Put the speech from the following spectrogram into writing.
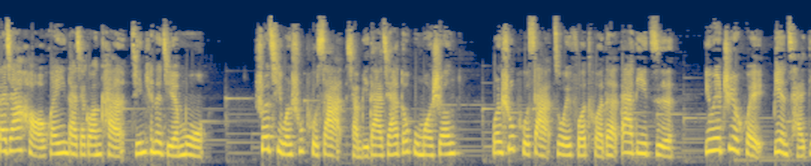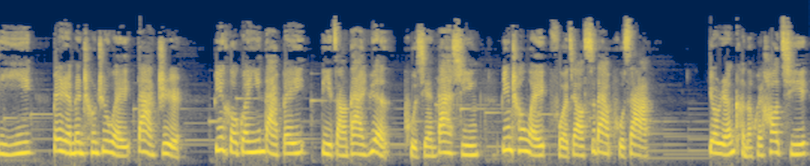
大家好，欢迎大家观看今天的节目。说起文殊菩萨，想必大家都不陌生。文殊菩萨作为佛陀的大弟子，因为智慧辩才第一，被人们称之为大智，并和观音大悲、地藏大愿、普贤大行并称为佛教四大菩萨。有人可能会好奇，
